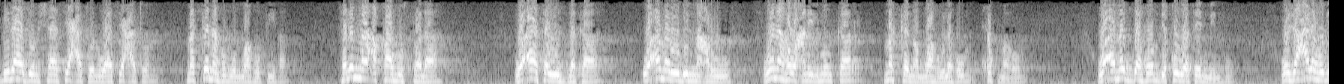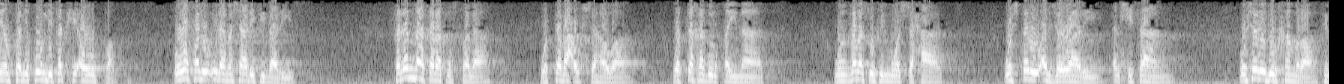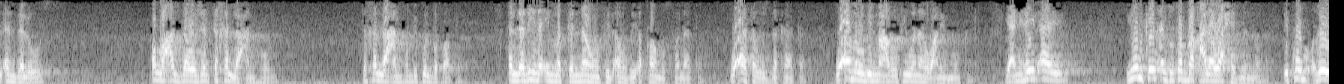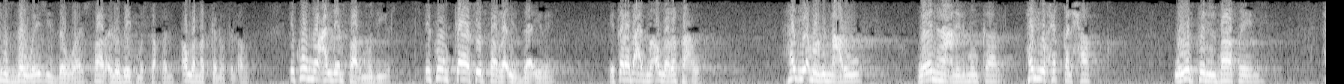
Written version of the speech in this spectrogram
بلاد شاسعة واسعة مكنهم الله فيها. فلما أقاموا الصلاة وآتوا الزكاة وأمروا بالمعروف ونهوا عن المنكر مكن الله لهم حكمهم وأمدهم بقوة منه وجعلهم ينطلقون لفتح أوروبا ووصلوا إلى مشارف باريس. فلما تركوا الصلاة واتبعوا الشهوات واتخذوا القينات وانغمسوا في الموشحات واشتروا الجواري الحسان وشربوا الخمر في الأندلس الله عز وجل تخلى عنهم. تخلى عنهم بكل بساطة. الذين إن مكناهم في الأرض أقاموا الصلاة وآتوا الزكاة وأمروا بالمعروف ونهوا عن المنكر. يعني هذه الآية يمكن أن تطبق على واحد منا يكون غير متزوج يتزوج صار له بيت مستقل الله مكنه في الأرض. يكون معلم صار مدير. يكون كاتب صار رئيس دائرة. يا ترى بعد ما الله رفعه هل يأمر بالمعروف وينهى عن المنكر؟ هل يحق الحق ويبطل الباطل؟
